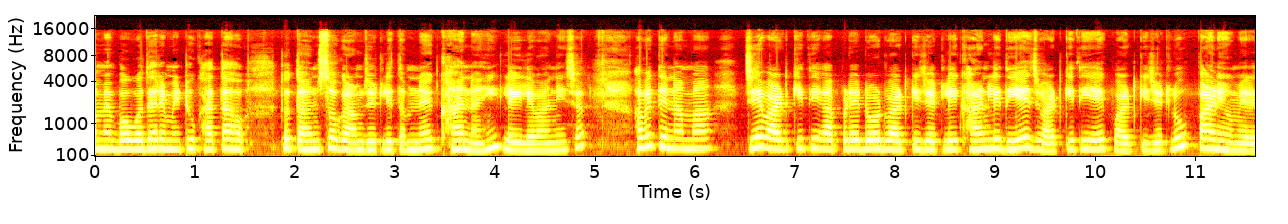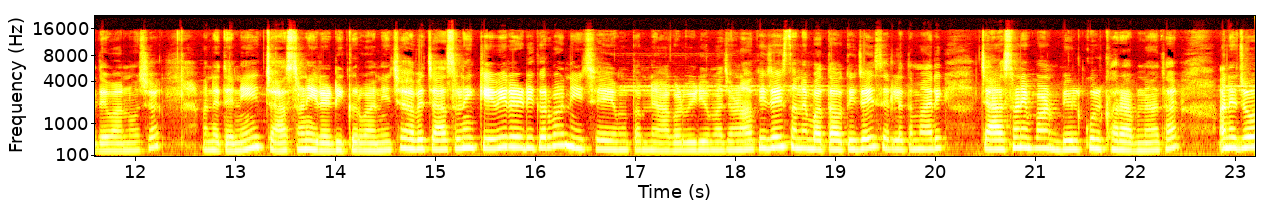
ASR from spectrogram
તમે બહુ વધારે મીઠું ખાતા હો, તો ત્રણસો ગ્રામ જેટલી તમને ખાંડ અહીં લઈ લેવાની છે. હવે તેનામાં જે વાટકીથી આપણે દોઢ વાટકી જેટલી ખાંડ લીધી, એ જ વાટકીથી એક વાટકી જેટલું પાણી ઉમેરી દેવાનું છે અને તેની ચાસણી રેડી કરવાની છે. હવે ચાસણી કેવી રેડી કરવાની છે એ હું તમને આગળ વિડીયોમાં જણાવતી જઈશ અને બતાવતી જઈશ, એટલે તમારી ચાસણી પણ બિલકુલ ખરાબ ના થાય. અને જો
